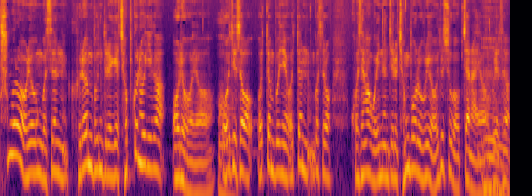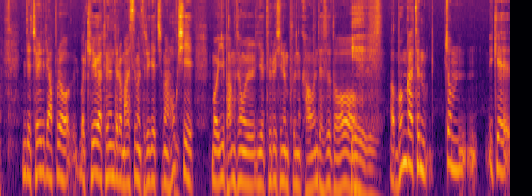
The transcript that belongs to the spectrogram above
참으로 어려운 것은 그런 분들에게 접근하기가 어려워요. 어. 어. 디서 어떤 분이 어떤 것으로 고생하고 있는지를 정보를 우리가 얻을 수가 없잖아요. 음. 그래서 이제 저희들이 앞으로 뭐 기회가 되는 대로 말씀을 드리겠지만 혹시 뭐 이 방송을 이제 들으시는 분 가운데서도 예, 예. 어, 뭔가 좀, 좀, 이렇게,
